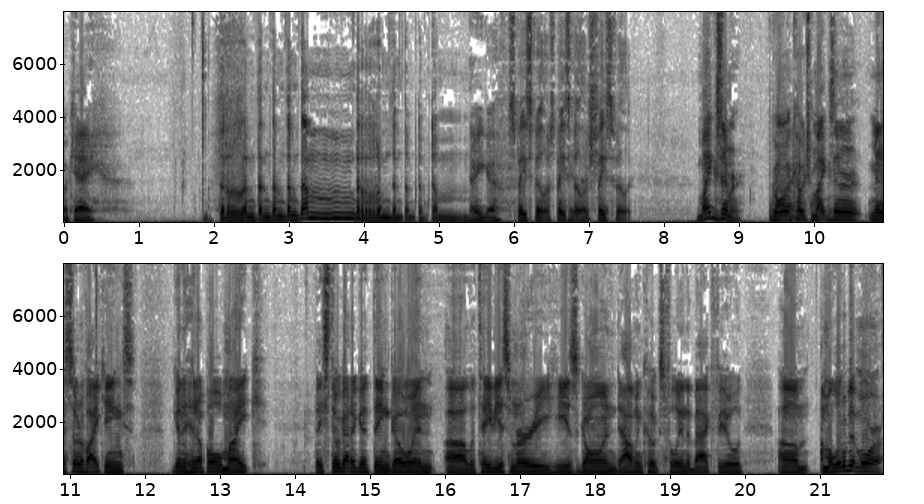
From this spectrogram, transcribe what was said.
Okay. There you go. Space filler. Space filler. Space filler. Mike Zimmer. Going right. coach Mike Zimmer, Minnesota Vikings. Going to hit up old Mike. They still got a good thing going. Uh, Latavius Murray, he's gone. Dalvin Cook's fully in the backfield. Um, I'm a little bit more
